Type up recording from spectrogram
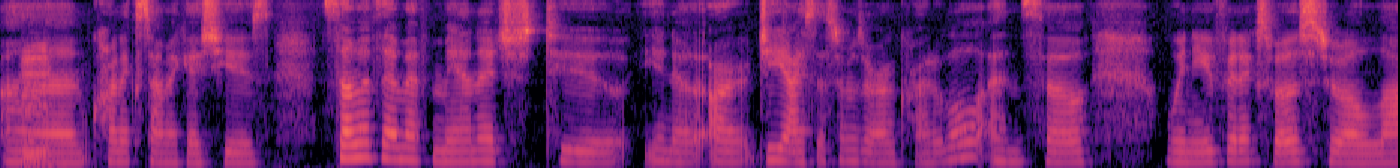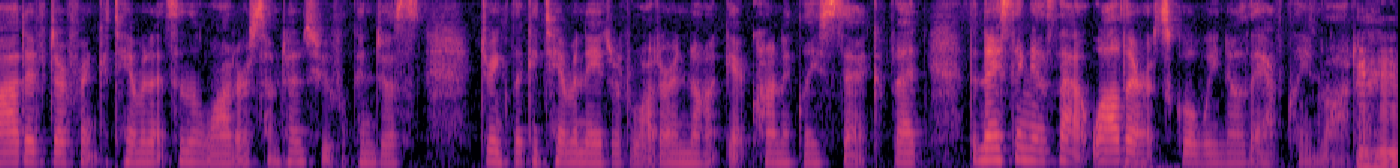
um, chronic stomach issues. Some of them have managed to, you know, our GI systems are incredible. And so, when you've been exposed to a lot of different contaminants in the water, sometimes people can just drink the contaminated water and not get chronically sick. But the nice thing is that while they're at school, we know they have clean water. Mm-hmm.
